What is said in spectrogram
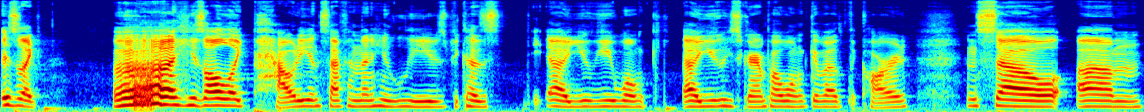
is like, Ugh, he's all like pouty and stuff, and then he leaves because uh, Yugi won't, uh, Yugi's grandpa won't give out the card, and so um,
